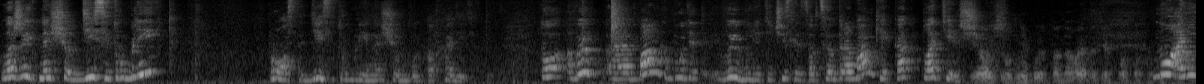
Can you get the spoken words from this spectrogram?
ложить на счет 10 рублей, просто 10 рублей на счет будет подходить, то вы, э, банк будет, вы будете числиться в Центробанке как И плательщик. он в суд не будет подавать до тех пор, пока... Ну, они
